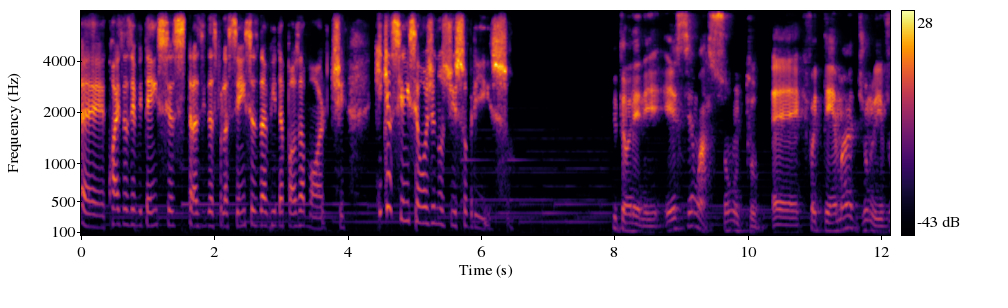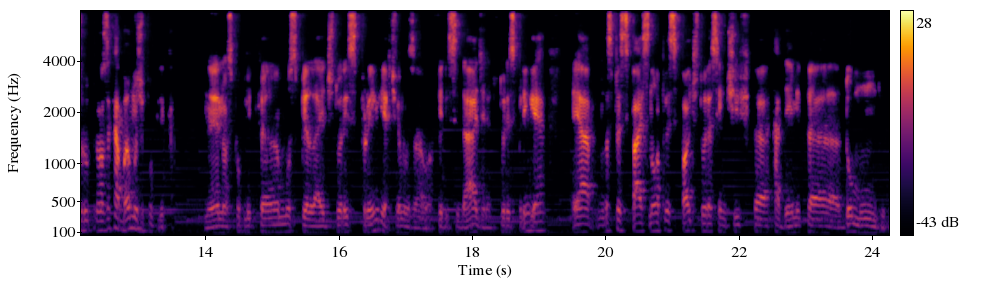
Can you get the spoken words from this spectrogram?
é, quais as evidências trazidas pelas ciências da vida após a morte. O que, que a ciência hoje nos diz sobre isso? Então, Eleni, esse é um assunto é, que foi tema de um livro que nós acabamos de publicar. Né? Nós publicamos pela editora Springer, tivemos a felicidade, né? a editora Springer é a, uma das principais, se não a principal editora científica acadêmica do mundo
